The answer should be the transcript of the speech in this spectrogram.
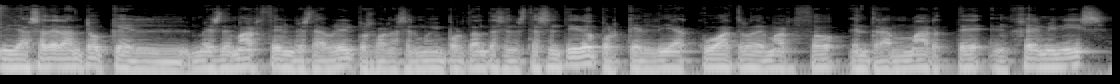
y ya os adelanto que el mes de marzo y el mes de abril pues van a ser muy importantes en este sentido porque el día 4 de marzo entra Marte en Géminis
